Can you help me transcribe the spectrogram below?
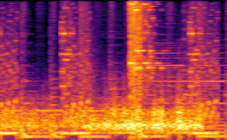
thanks for watching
